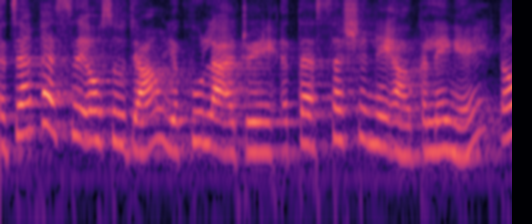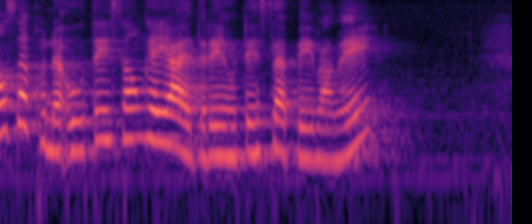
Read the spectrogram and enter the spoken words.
အကြမ်းဖက်စစ်အုပ်စုကြောင့်ယခုလအတွင်းအသက်18နှစ်အောက်ကလေးငယ်38ဦးသေဆုံးခဲ့ရတဲ့တဲ့ရင်ကိုတင်ဆက်ပေးပါမယ်။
